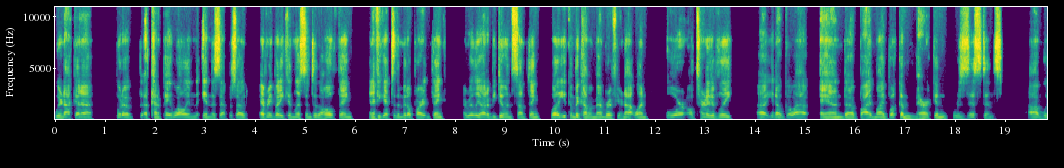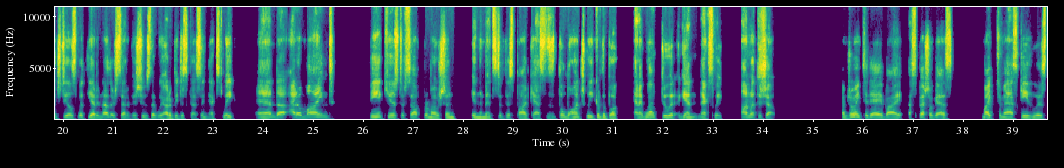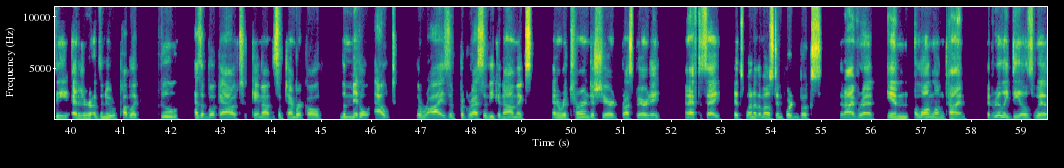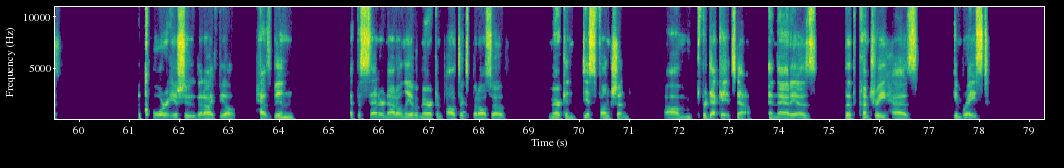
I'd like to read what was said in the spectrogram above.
we're not going to put a, a, kind of paywall in in this episode. Everybody can listen to the whole thing. And if you get to the middle part and think, I really ought to be doing something, well, you can become a member if you're not one. Or alternatively, uh, you know, go out and uh, buy my book, American Resistance, um, which deals with yet another set of issues that we ought to be discussing next week. And uh, I don't mind being accused of self promotion in the midst of this podcast. This is the launch week of the book, and I won't do it again next week. On with the show. I'm joined today by a special guest, Mike Tomasky, who is the editor of the New Republic, who has a book out, came out in September called the middle out, the rise of progressive economics, and a return to shared prosperity. And I have to say, it's one of the most important books that I've read in a long, long time. It really deals with the core issue that I feel has been at the center not only of American politics, but also of American dysfunction um, for decades now. And that is that the country has embraced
